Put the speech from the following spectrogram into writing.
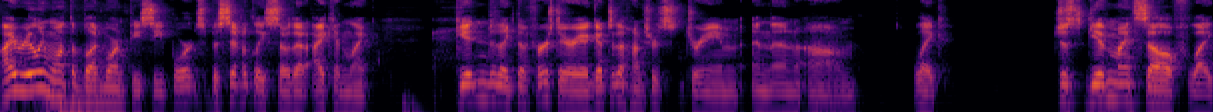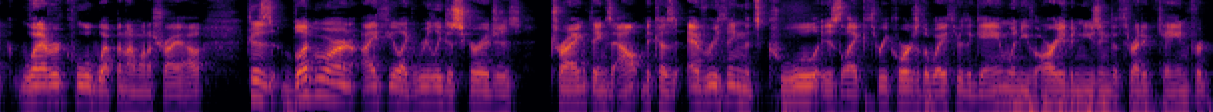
I really want the Bloodborne PC port specifically so that I can like get into like the first area, get to the hunter's dream and then um like just give myself like whatever cool weapon I want to try out cuz Bloodborne I feel like really discourages trying things out because everything that's cool is like 3 quarters of the way through the game when you've already been using the threaded cane for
